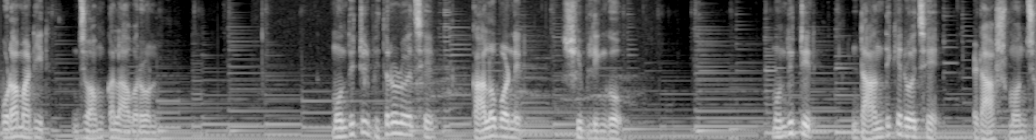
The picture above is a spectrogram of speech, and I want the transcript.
পোড়ামাটির জমকালো আবরণ। মন্দিরটির ভিতরে রয়েছে কালো বর্ণের শিবলিঙ্গ। মন্দিরটির ডান দিকে রয়েছে রাসমঞ্চ।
